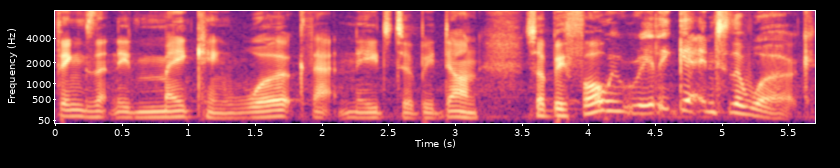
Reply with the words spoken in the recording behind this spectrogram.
things that need making, work that needs to be done. So before we really get into the work,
